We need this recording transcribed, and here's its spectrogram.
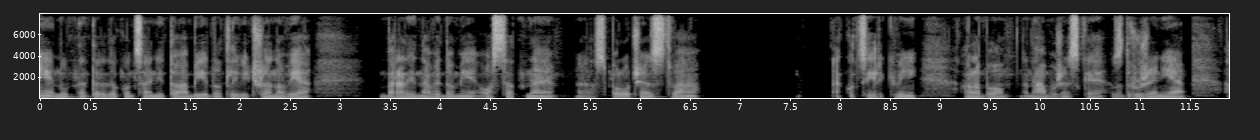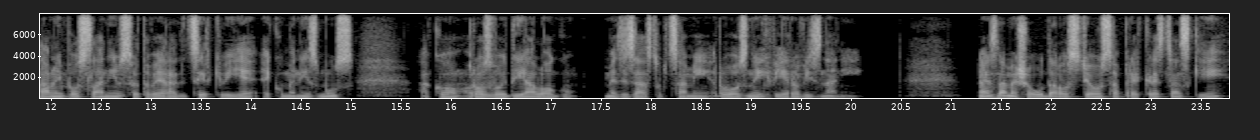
Nie je nutné teda dokonca ani to, aby jednotliví členovia brali na vedomie ostatné e, spoločenstva ako církvy alebo náboženské združenia. Hlavným poslaním Svetovej rady církvy je ekumenizmus ako rozvoj dialógu medzi zástupcami rôznych vierovýznaní. Najznámejšou udalosťou sa pre kresťanský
